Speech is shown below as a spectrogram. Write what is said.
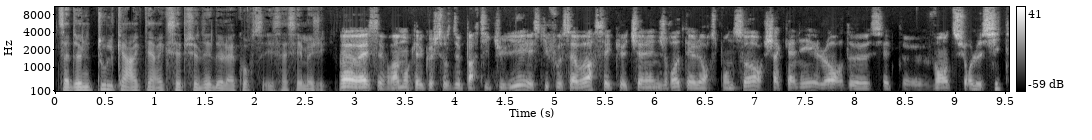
ça donne tout le caractère exceptionnel de la course et ça c'est magique. Ouais, ouais, c'est vraiment quelque chose de particulier. Et ce qu'il faut savoir, c'est que Challenge Roth est leur sponsor. Chaque année, lors de cette euh, vente sur le site,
